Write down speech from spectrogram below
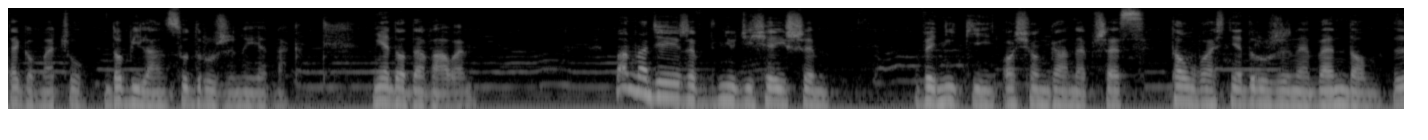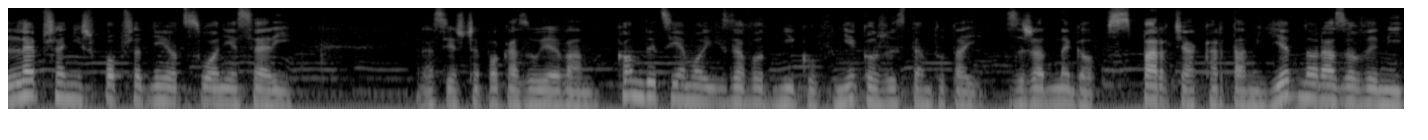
Tego meczu do bilansu drużyny jednak nie dodawałem. Mam nadzieję, że w dniu dzisiejszym wyniki osiągane przez tą właśnie drużynę będą lepsze niż w poprzedniej odsłonie serii. Raz jeszcze pokazuję Wam kondycję moich zawodników. Nie korzystam tutaj z żadnego wsparcia kartami jednorazowymi.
